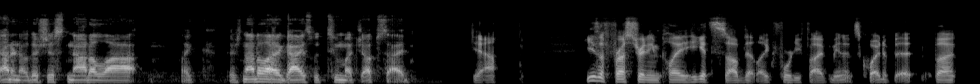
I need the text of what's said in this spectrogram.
I don't know. There's just not a lot. Like there's not a lot of guys with too much upside. Yeah, he's a frustrating play. He gets subbed at like 45 minutes quite a bit, but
